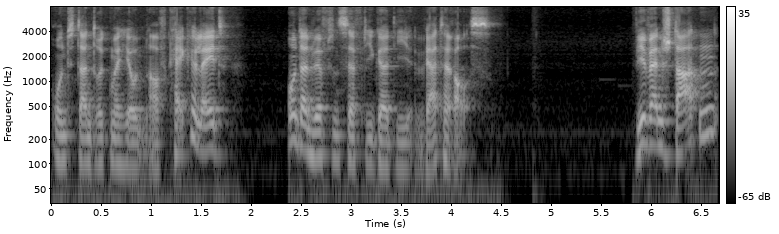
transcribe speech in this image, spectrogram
Und dann drücken wir hier unten auf Calculate und dann wirft uns der Flieger die Werte raus. Wir werden starten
